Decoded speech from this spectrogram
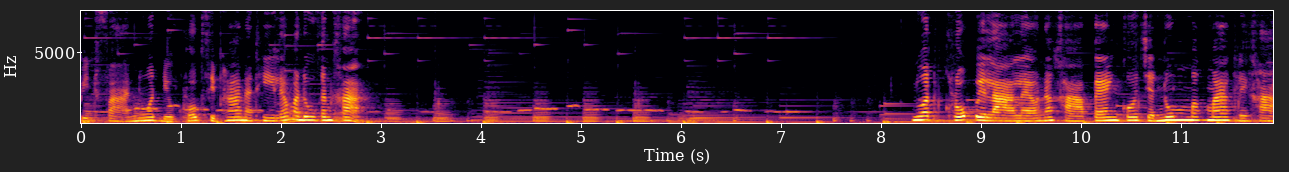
ปิดฝานวดเดี๋ยวครบ 15 นาทีแล้วมาดูกันค่ะ นวดครบเวลาแล้วนะคะ แป้งก็จะนุ่มมากๆเลยค่ะ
